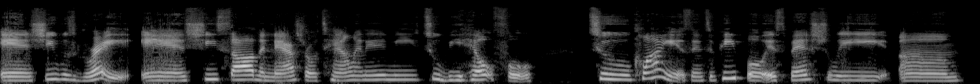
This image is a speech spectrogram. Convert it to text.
And she was great. And she saw the natural talent in me to be helpful to clients and to people, especially um,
